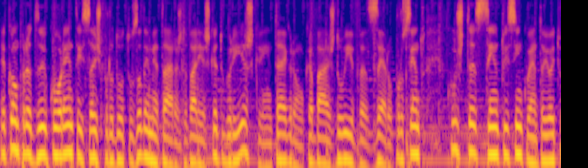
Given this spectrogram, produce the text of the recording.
a compra de 46 produtos alimentares de várias categorias que integram o cabaz do IVA 0% custa 158,44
